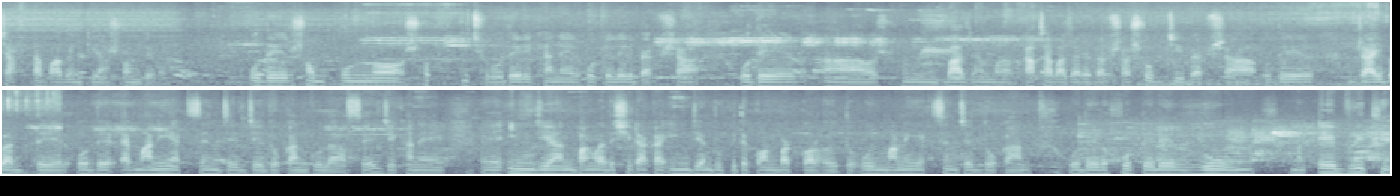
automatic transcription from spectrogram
চারটা পাবেন কিনা সন্দেহ। ওদের সম্পূর্ণ সব কিছু ওদের এখানের হোটেলের ব্যবসা, ওদের কাঁচা বাজারের ব্যবসা সবজির ব্যবসা, ওদের ড্রাইভারদের, ওদের মানি এক্সচেঞ্জের যে দোকানগুলো আছে, যেখানে ইন্ডিয়ান, বাংলাদেশি টাকা ইন্ডিয়ান রুপিতে কনভার্ট করা হতো ওই মানি এক্সচেঞ্জের দোকান, ওদের হোটেলের রুম মানে এভরিথিং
